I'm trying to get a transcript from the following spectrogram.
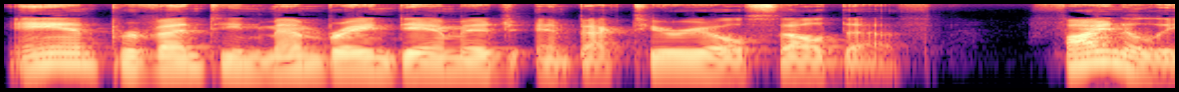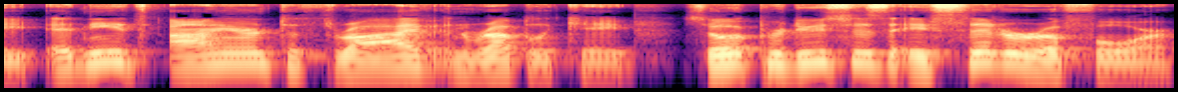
and preventing membrane damage and bacterial cell death. Finally, it needs iron to thrive and replicate, so it produces a siderophore,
